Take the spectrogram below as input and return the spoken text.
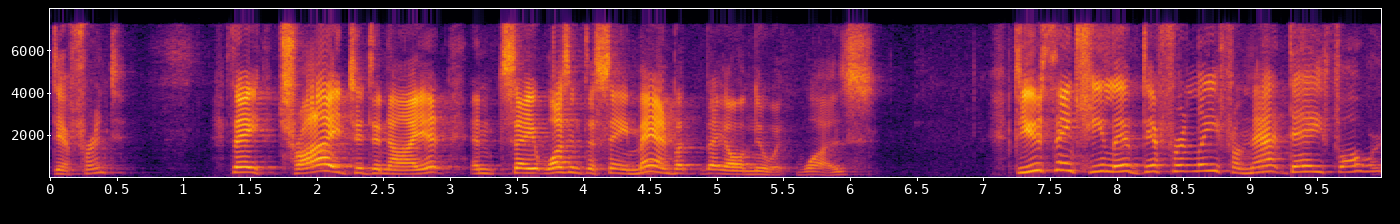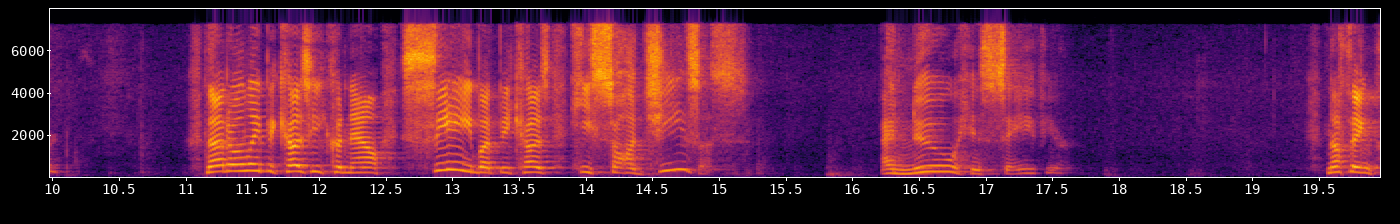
different. They tried to deny it and say it wasn't the same man, but they all knew it was. Do you think he lived differently from that day forward? Not only because he could now see, but because he saw Jesus and knew his Savior. Nothing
